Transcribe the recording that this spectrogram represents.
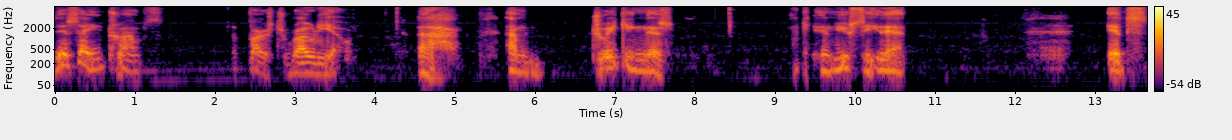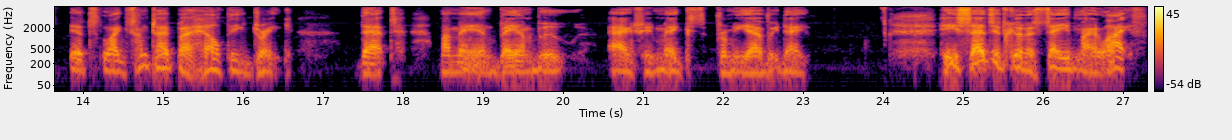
This ain't Trump's first rodeo. Uh, I'm drinking this. Can you see that? It's it's like some type of healthy drink that my man Bamboo actually makes for me every day. He says it's to save my life,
